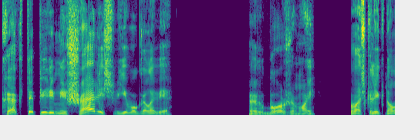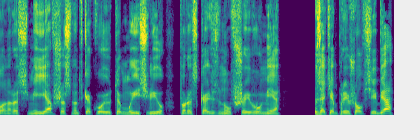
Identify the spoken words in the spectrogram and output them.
как-то перемешались в его голове. «Эх, боже мой!» — воскликнул он, рассмеявшись над какой-то мыслью, проскользнувшей в уме. Затем пришел в себя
